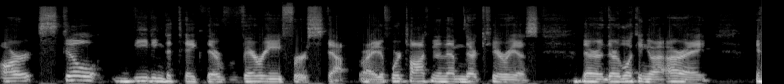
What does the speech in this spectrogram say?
are still needing to take their very first step, right? If we're talking to them, they're curious. They're they're looking at, all right,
